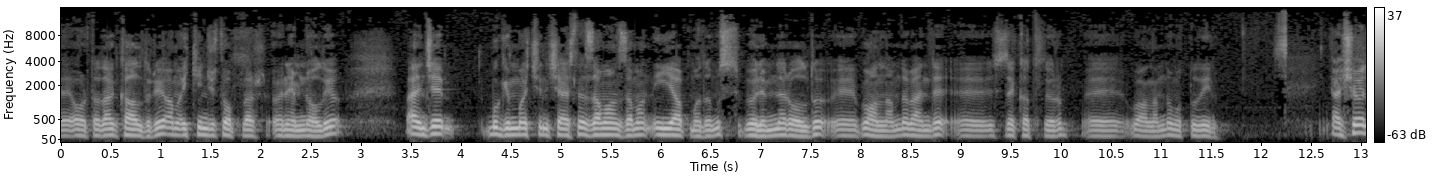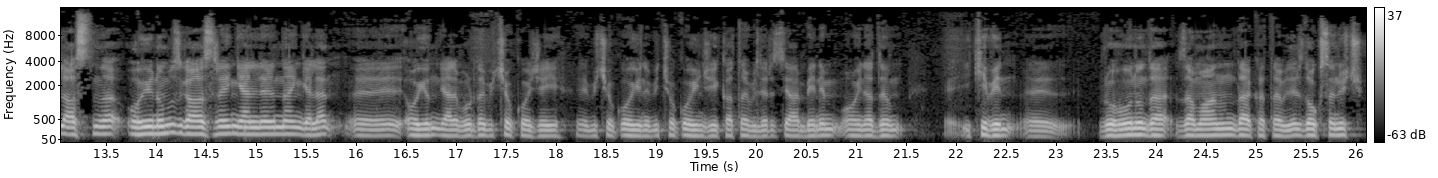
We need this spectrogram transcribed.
e, ortadan kaldırıyor. Ama ikinci toplar önemli oluyor. Bence bugün maçın içerisinde zaman zaman iyi yapmadığımız bölümler oldu. E, bu anlamda ben de e, size katılıyorum. E, bu anlamda mutlu değilim. Ya şöyle aslında oyunumuz Galatasaray'ın genlerinden gelen e, oyun. Yani burada birçok hocayı, e, birçok oyunu, birçok oyuncuyu katabiliriz. Yani benim oynadığım e, 2000 e, ruhunu da zamanını da katabiliriz. 93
